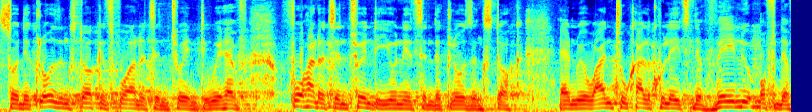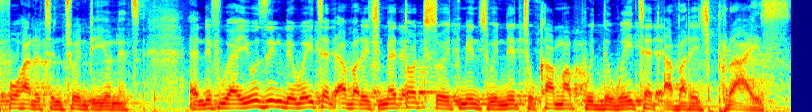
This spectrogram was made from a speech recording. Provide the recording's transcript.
So the closing stock is 420. We have 420 units in the closing stock and we want to calculate the value of the 420 units. And if we are using the weighted average method, so it means we need to come up with the weighted average price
